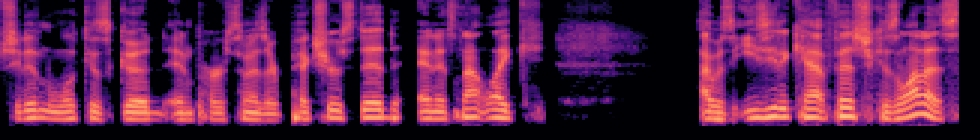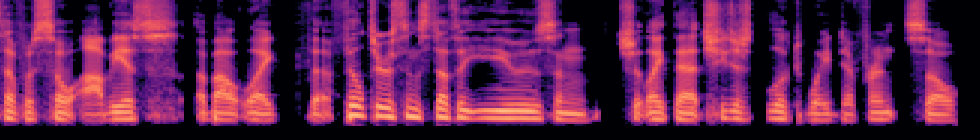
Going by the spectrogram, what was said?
she didn't look as good in person as her pictures did, and it's not like I was easy to catfish because a lot of stuff was so obvious about like the filters and stuff that you use and shit like that. She just looked way different. So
